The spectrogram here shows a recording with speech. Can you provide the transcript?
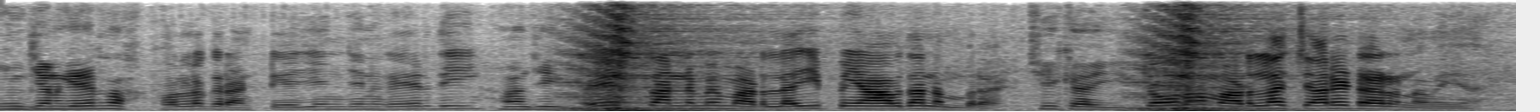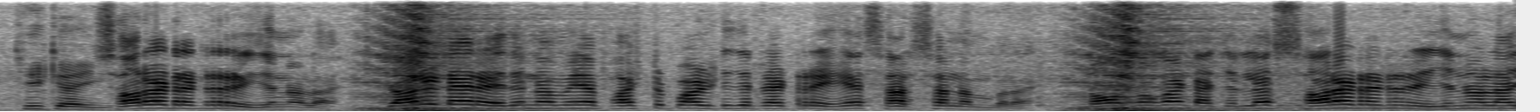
ਇੰਜਨ ਗੇਅਰ ਦਾ? ਫੁੱਲ ਗਾਰੰਟੀ ਹੈ ਜੀ ਇੰਜਨ ਗੇਅਰ ਦੀ। ਹਾਂਜੀ। ਇਹ 97 ਮਾਡਲ ਹੈ ਜੀ ਪੰਜਾਬ ਦਾ ਨੰਬਰ ਹੈ। ਠੀਕ ਹੈ ਜੀ। 14 ਮਾਡਲ ਹੈ ਚਾਰੇ ਟਾਇਰ ਨਵੇਂ ਆ। ਠੀਕ ਹੈ ਜੀ। ਸਾਰਾ ਟਰੈਕਟਰ ਰੀਜਨਲ ਹੈ। ਚਾਰੇ ਟਾਇਰ ਇਹਦੇ ਨਵੇਂ ਆ ਫਸਟ ਪਾਰਟੀ ਦੇ ਟਰੈਕਟਰ ਇਹ ਹੈ ਸਰਸਾ ਨੰਬਰ ਹੈ। 900 ਘੰਟਾ ਚੱਲਿਆ ਸਾਰਾ ਟਰੈਕਰ ਰੀਜਨਲ ਹੈ।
